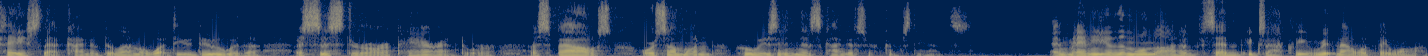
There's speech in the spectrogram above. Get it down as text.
face that kind of dilemma. What do you do with a, a sister or a parent or a spouse or someone who is in this kind of circumstance? And many of them will not have said exactly, written out what they want.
